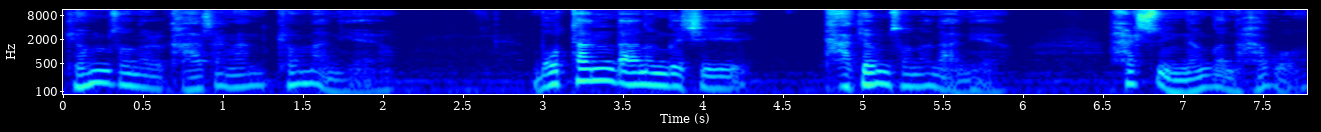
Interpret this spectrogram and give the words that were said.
겸손을 가장한 교만이에요. 못한다는 것이 다 겸손은 아니에요. 할 수 있는 건 하고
